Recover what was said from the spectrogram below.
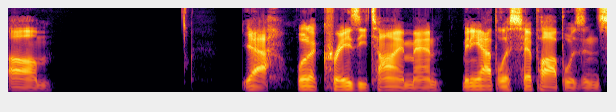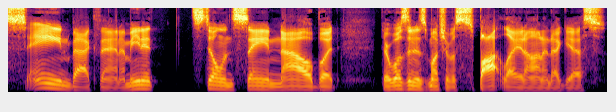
um, yeah, what a crazy time, man. Minneapolis hip hop was insane back then. I mean, it's still insane now, but there wasn't as much of a spotlight on it, I guess.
